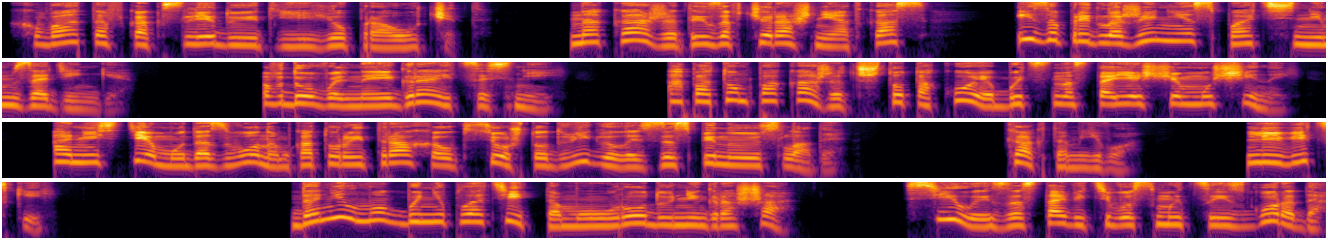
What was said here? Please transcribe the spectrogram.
Хватов как следует ее проучит. Накажет и за вчерашний отказ, и за предложение спать с ним за деньги. Вдоволь наиграется с ней, а потом покажет, что такое быть с настоящим мужчиной, а не с тем мудозвоном, который трахал все, что двигалось за спиной Слады. Как там его? Левицкий? Данил мог бы не платить тому уроду ни гроша, силой заставить его смыться из города,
